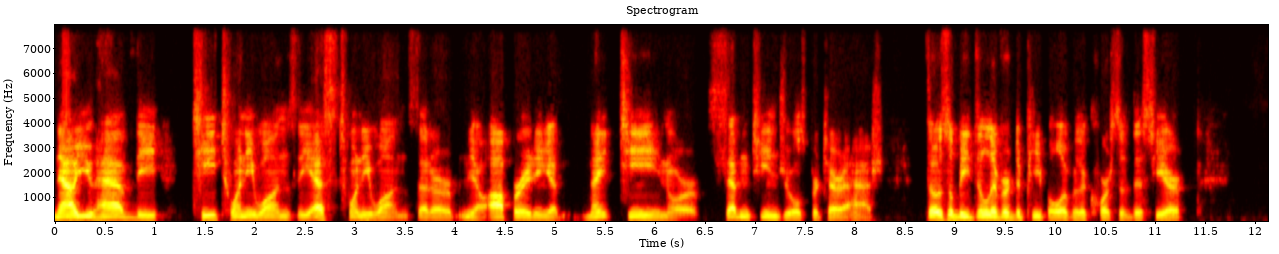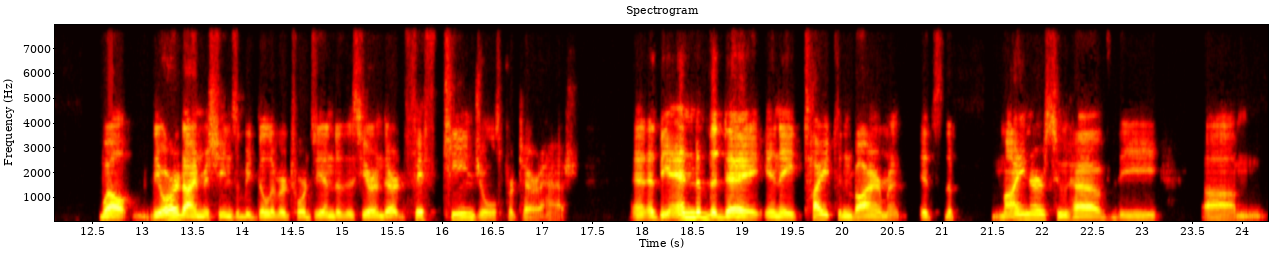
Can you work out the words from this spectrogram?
now you have the T21s, the S21s that are you know operating at 19 or 17 joules per terahash. Those will be delivered to people over the course of this year. Well, the Auradine machines will be delivered towards the end of this year, and they're at 15 joules per terahash. And at the end of the day, in a tight environment, it's the miners who have the um,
